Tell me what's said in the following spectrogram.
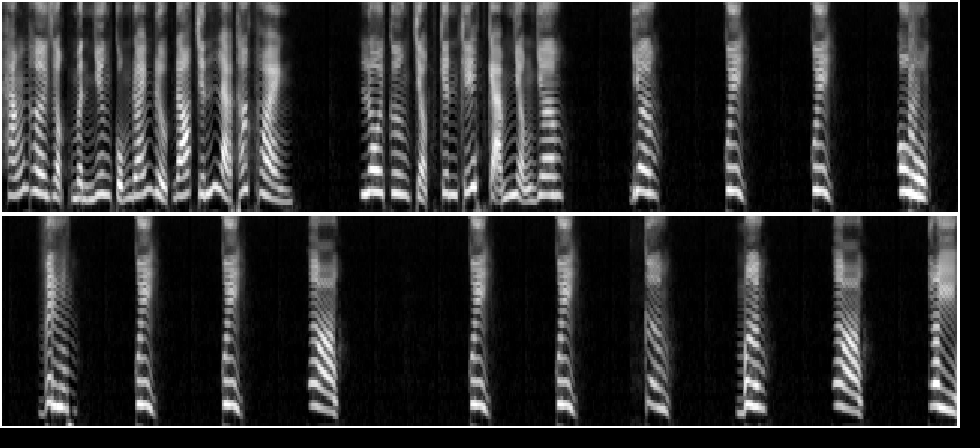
Hắn hơi giật mình nhưng cũng đoán được đó chính là thất hoàng. Lôi cương chật kinh khiếp cảm nhận dơn. Dơn. Quy. Quy. U. Vinh. Quy. Quy. Ờ. Quy. Quy. Cương. Mương. Ờ. Y.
